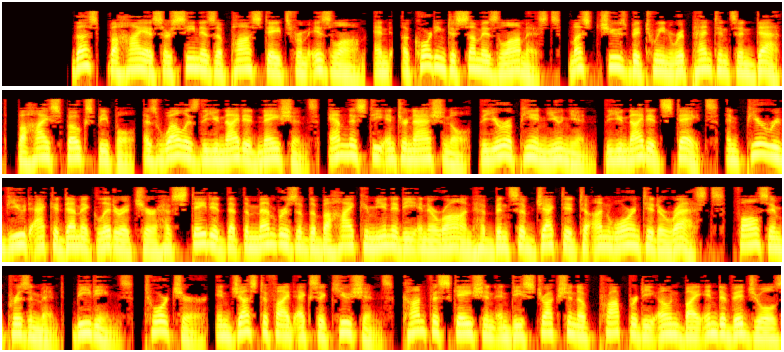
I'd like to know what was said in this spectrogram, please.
Thus, Baha'is are seen as apostates from Islam, and, according to some Islamists, must choose between repentance and death. Baha'i spokespeople, as well as the United Nations, Amnesty International, the European Union, the United States, and peer reviewed academic literature have stated that the members of the Baha'i community in Iran have been subjected to unwarranted arrests, false imprisonment, beatings, torture, unjustified executions, confiscation and destruction of property owned by individuals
